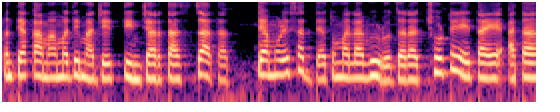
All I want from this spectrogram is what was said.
पण त्या कामामध्ये माझे तीन चार तास जातात. त्यामुळे सध्या तुम्हाला व्हिडिओ जरा छोटे येत आहे. आता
